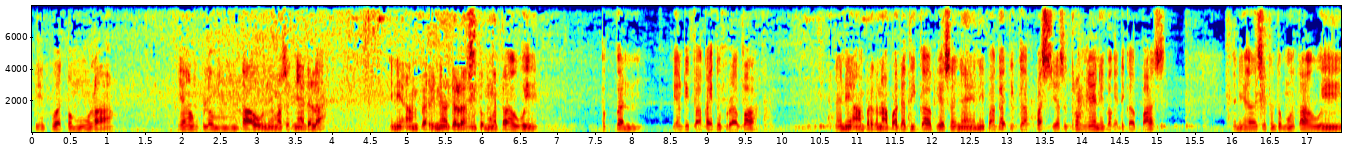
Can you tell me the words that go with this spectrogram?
Ini buat pemula yang belum tahu ini maksudnya adalah ini ampere ini adalah untuk mengetahui beban yang dipakai itu berapa Nah ini ampere kenapa ada tiga? Biasanya ini pakai tiga pas ya setrumnya ini pakai tiga pas. Ini hasil untuk mengetahui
